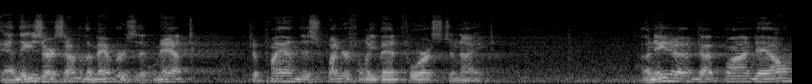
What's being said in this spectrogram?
and these are some of the members that met to plan this wonderful event for us tonight. Anita and Doug Blondell,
